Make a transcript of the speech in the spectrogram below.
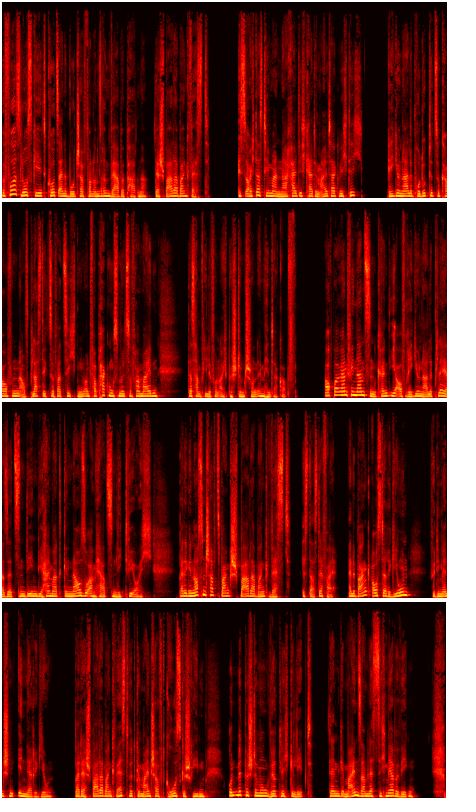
Bevor es losgeht, kurz eine Botschaft von unserem Werbepartner, der Sparda Bank West. Ist euch das Thema Nachhaltigkeit im Alltag wichtig? Regionale Produkte zu kaufen, auf Plastik zu verzichten und Verpackungsmüll zu vermeiden, das haben viele von euch bestimmt schon im Hinterkopf. Auch bei euren Finanzen könnt ihr auf regionale Player setzen, denen die Heimat genauso am Herzen liegt wie euch. Bei der Genossenschaftsbank Sparda Bank West ist das der Fall. Eine Bank aus der Region für die Menschen in der Region. Bei der Sparda Bank West wird Gemeinschaft groß geschrieben und Mitbestimmung wirklich gelebt. Denn gemeinsam lässt sich mehr bewegen.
